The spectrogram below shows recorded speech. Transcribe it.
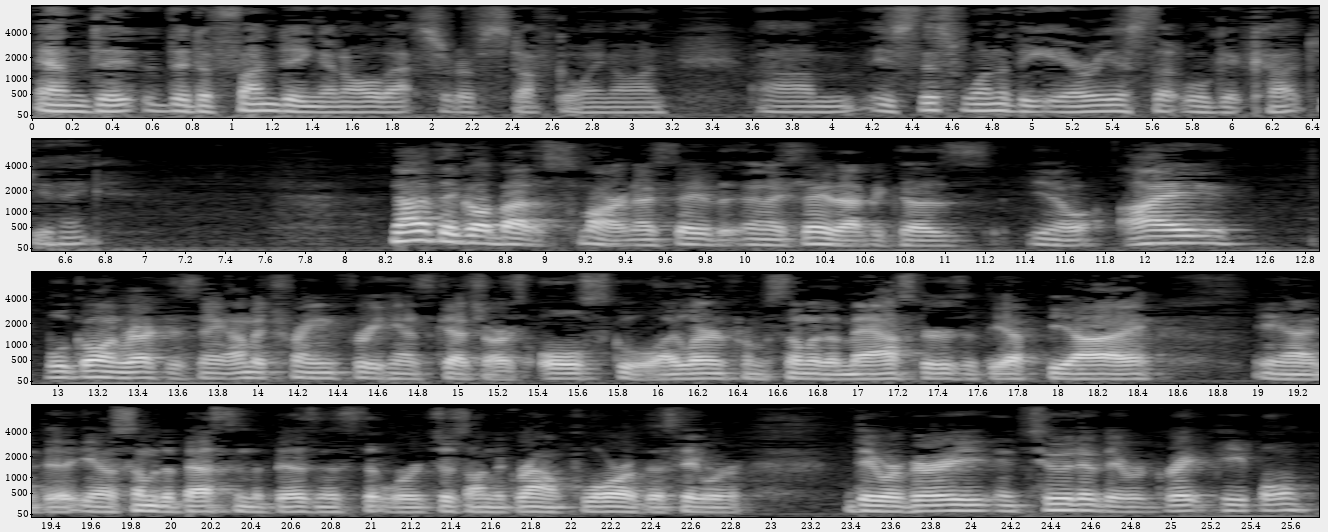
and the, the defunding and all that sort of stuff going on, um, is this one of the areas that will get cut? Do you think? Not if they go about it smart, and I say that, and I say that because you know I will go on record saying I'm a trained freehand sketch artist, old school. I learned from some of the masters at the FBI, and uh, you know some of the best in the business that were just on the ground floor of this. They were they were very intuitive. They were great people,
